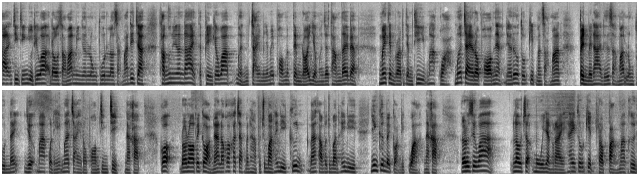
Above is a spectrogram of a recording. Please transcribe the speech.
อจริง ๆ อยู่ที่ว่าเราสามารถมีเงินลงทุน เราสามารถที่จะทำทุนนี้นั่นได้ แต่เพียงแค่ว่าเหมือนใจมันยังไม่พร้อมมันเต็มร้อยเดี๋ยวมันจะทำได้แบบไม่เต็มร้อยเต็มที่มากกว่า เมื่อใจเราพร้อมเนี่ยในเรื่องธุรกิจมันสามารถ เป็นไปได้หรือสามารถลงทุนได้เยอะมากกว่านี้เมื่อใจเราพร้อมจริงๆนะครับก็รอๆไปก่อนนะแล้วก็ขจัดปัญหาปัจจุบันให้ดีขึ้นนะทำปัจจุบันให้ดียิ่งขึ้นไปก่อนดีกว่านะครับเราดูซิว่าเราจะมูอย่างไรให้ธุรกิจเราปังมากขึ้น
